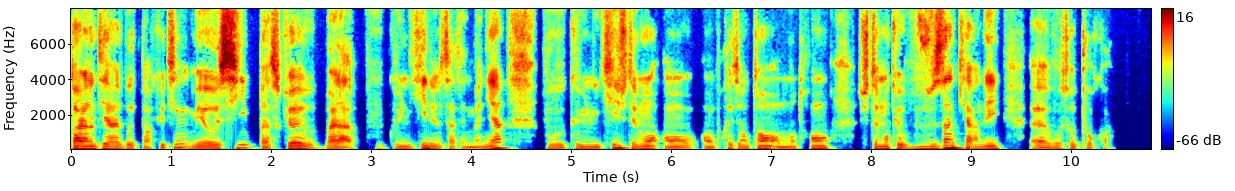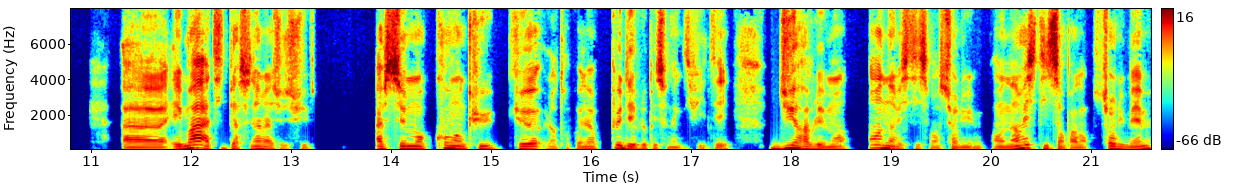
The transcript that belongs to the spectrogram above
par l'intérêt de votre marketing, mais aussi parce que voilà, vous communiquez d'une certaine manière, vous communiquez justement en, en, présentant, en montrant justement que vous incarnez euh, votre pourquoi. Euh, et moi, à titre personnel, je suis absolument convaincu que l'entrepreneur peut développer son activité durablement en sur lui, en investissant pardon sur lui-même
